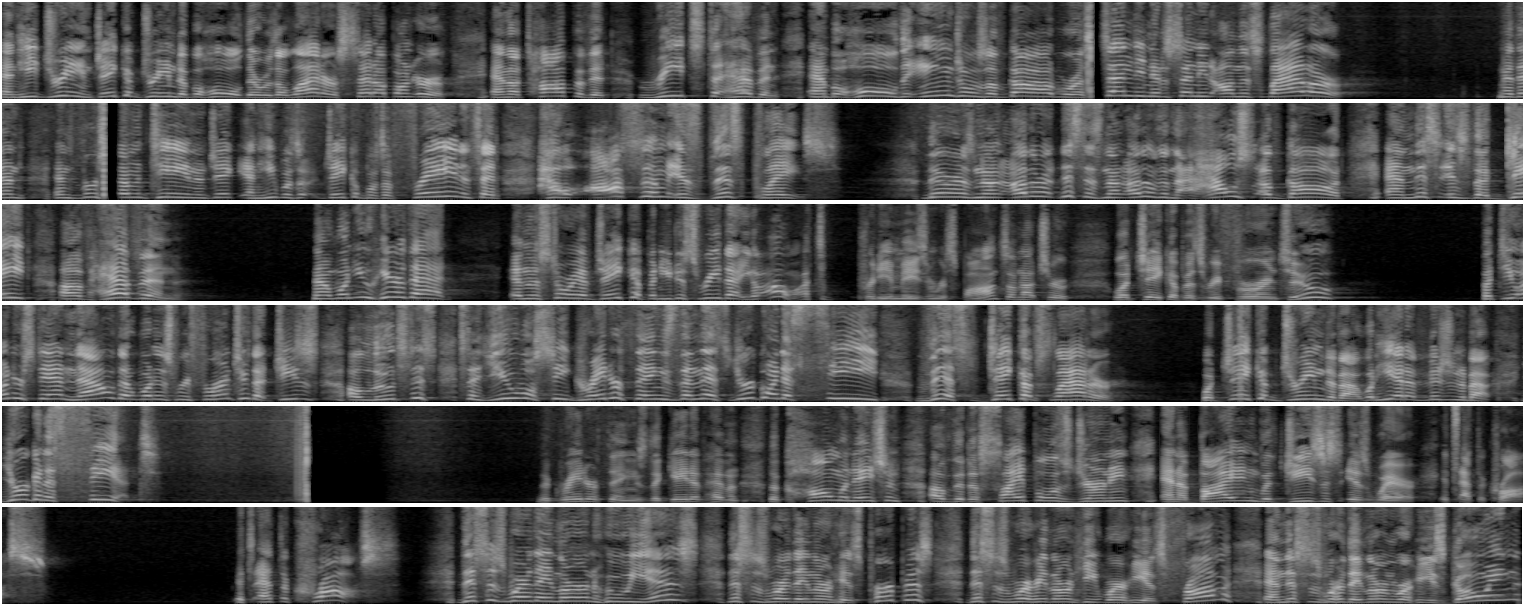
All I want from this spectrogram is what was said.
And he dreamed, Jacob dreamed, and behold, there was a ladder set up on earth, and the top of it reached to heaven. And behold, the angels of God were ascending and descending on this ladder. And then in verse 17, and, Jake, and he was, Jacob was afraid and said, How awesome is this place! There is none other, this is none other than the house of God, and this is the gate of heaven. Now, when you hear that in the story of Jacob and you just read that, you go, Oh, that's a pretty amazing response. I'm not sure what Jacob is referring to. But do you understand now that what is referring to, that Jesus alludes to this, is that you will see greater things than this. You're going to see this, Jacob's ladder, what Jacob dreamed about, what he had a vision about. You're going to see it. The greater things, the gate of heaven, the culmination of the disciples' journey and abiding with Jesus is where? It's at the cross. It's at the cross. This is where they learn who he is. This is where they learn his purpose. This is where he learn he, where he is from. And this is where they learn where he's going.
